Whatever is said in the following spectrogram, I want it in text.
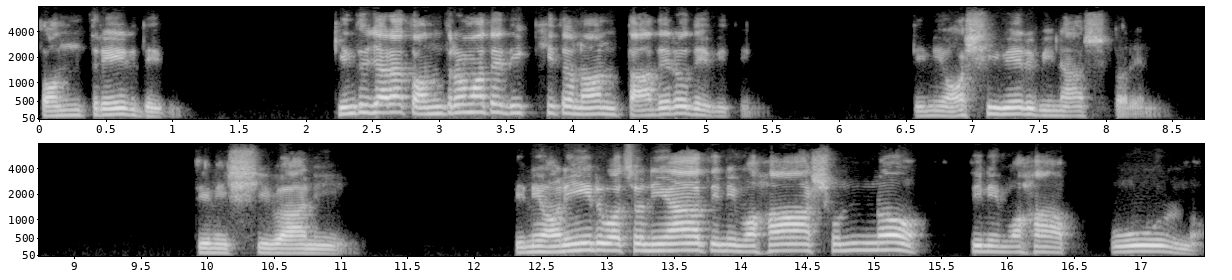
তন্ত্রের দেবী। কিন্তু যারা তন্ত্রমতে দীক্ষিত নন, তাদেরও দেবী তিনি। তিনি অশিবের বিনাশ করেন। তিনি শিবানী তিনি অনির্বচনীয়া, তিনি মহাশূন্য, তিনি মহাপূর্ণ।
